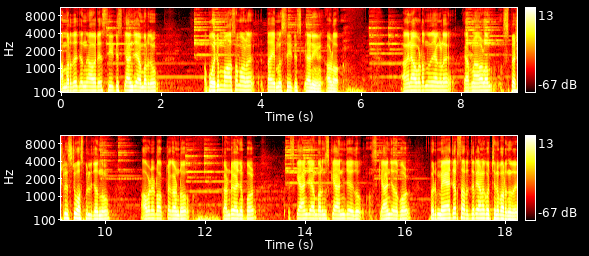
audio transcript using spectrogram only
അമൃതയിൽ ചെന്ന് അവർ സി ടി സ്കാൻ ചെയ്യാൻ പറഞ്ഞു. അപ്പോൾ ഒരു മാസമാണ് ടൈം സി ടി സ്കാനിങ് അവിടെ. അങ്ങനെ അവിടെ നിന്ന് ഞങ്ങൾ എറണാകുളം സ്പെഷ്യലിസ്റ്റ് ഹോസ്പിറ്റലിൽ ചെന്നു. അവിടെ ഡോക്ടറെ കണ്ടു. കണ്ടു കഴിഞ്ഞപ്പോൾ സ്കാൻ ചെയ്യാൻ പറഞ്ഞു. സ്കാൻ ചെയ്തു. സ്കാൻ ചെയ്തപ്പോൾ ഒരു മേജർ സർജറിയാണ് കൊച്ചിന് പറഞ്ഞത്.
